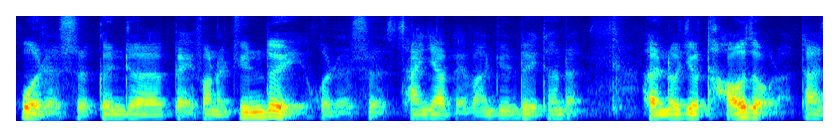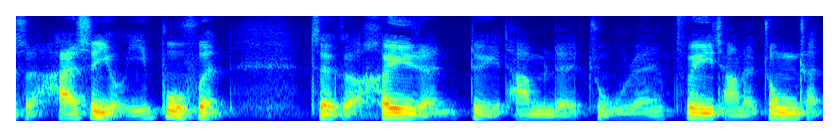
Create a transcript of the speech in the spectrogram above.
或者是跟着北方的军队，或者是参加北方军队等等，很多就逃走了。但是还是有一部分这个黑人对他们的主人非常的忠诚。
